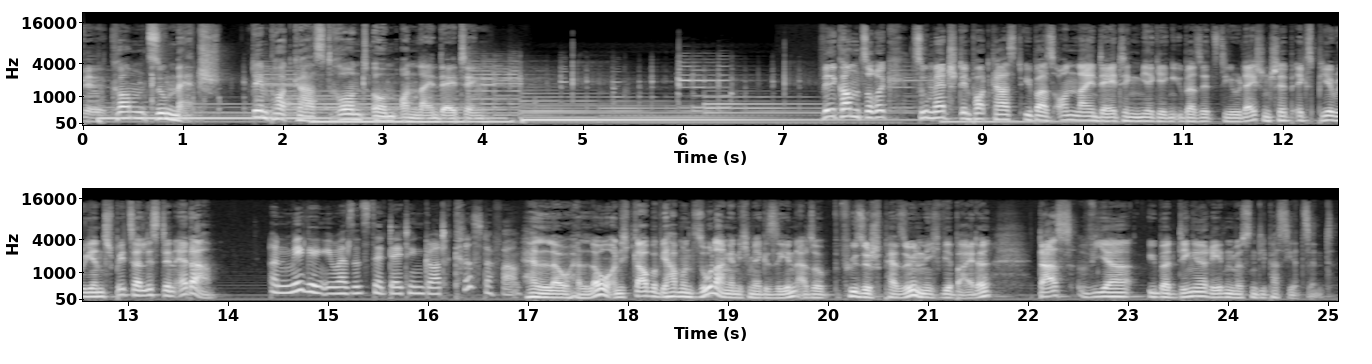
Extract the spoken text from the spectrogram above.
Willkommen zu Match, dem Podcast rund um Online-Dating. Willkommen zurück zu Match, dem Podcast übers Online-Dating. Mir gegenüber sitzt die Relationship Experience Spezialistin Edda. Und mir gegenüber sitzt der Dating-Gott Christopher. Hello, hello. Und ich glaube, wir haben uns so lange nicht mehr gesehen, also physisch persönlich, wir beide, dass wir über Dinge reden müssen, die passiert sind.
